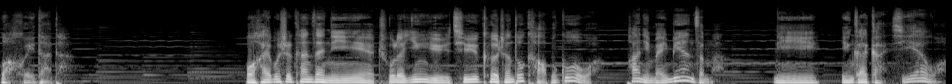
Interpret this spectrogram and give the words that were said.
我回答他：“我还不是看在你除了英语，其余课程都考不过我，怕你没面子吗？你应该感谢我。”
